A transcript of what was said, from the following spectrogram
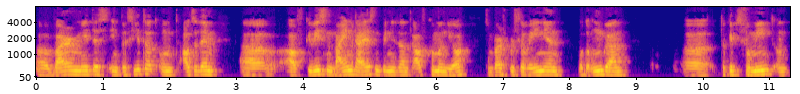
weil mir das interessiert hat und außerdem äh, auf gewissen Weinreisen bin ich dann draufgekommen, ja, zum Beispiel Slowenien oder Ungarn, äh, da gibt's Formint und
